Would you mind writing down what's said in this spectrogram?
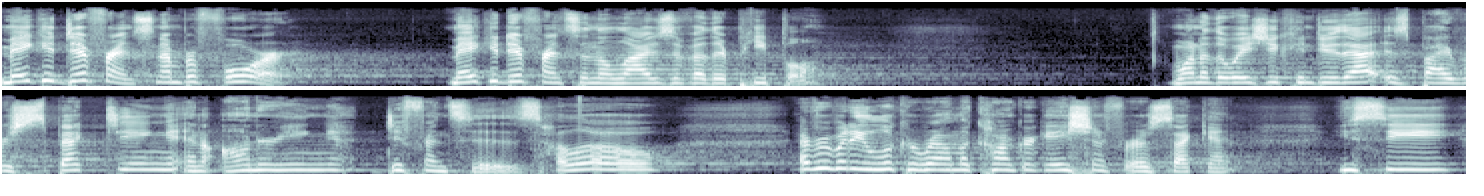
Make a difference. Number four, make a difference in the lives of other people. One of the ways you can do that is by respecting and honoring differences. Hello? Everybody look around the congregation for a second. You see,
